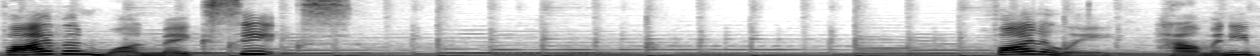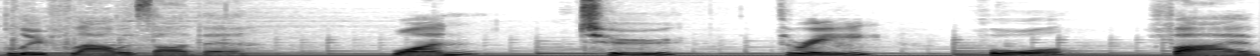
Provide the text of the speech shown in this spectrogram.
5 and 1 make 6. Finally, how many blue flowers are there? 1, 2, 3, 4, 5,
